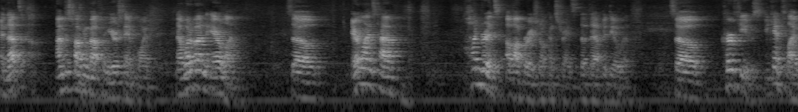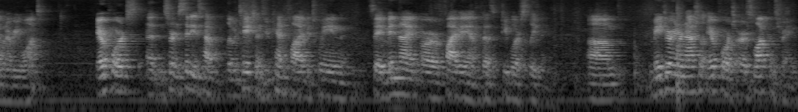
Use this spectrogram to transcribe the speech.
And that's, I'm just talking about from your standpoint. Now, what about an airline? So, airlines have hundreds of operational constraints that they have to deal with. So, curfews, you can't fly whenever you want. Airports in certain cities have limitations. You can't fly between, say, midnight or 5 a.m. because people are sleeping. Um, major international airports are slot constrained,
